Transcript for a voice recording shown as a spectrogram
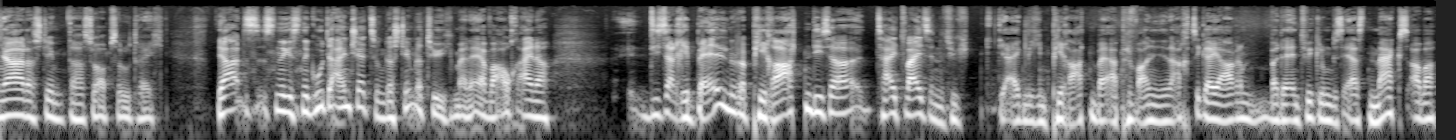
Ja, das stimmt, da hast du absolut recht. Ja, das ist eine, ist eine gute Einschätzung, das stimmt natürlich. Ich meine, er war auch einer dieser Rebellen oder Piraten dieser zeitweise, natürlich die eigentlichen Piraten bei Apple waren in den 80er Jahren bei der Entwicklung des ersten Macs, aber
